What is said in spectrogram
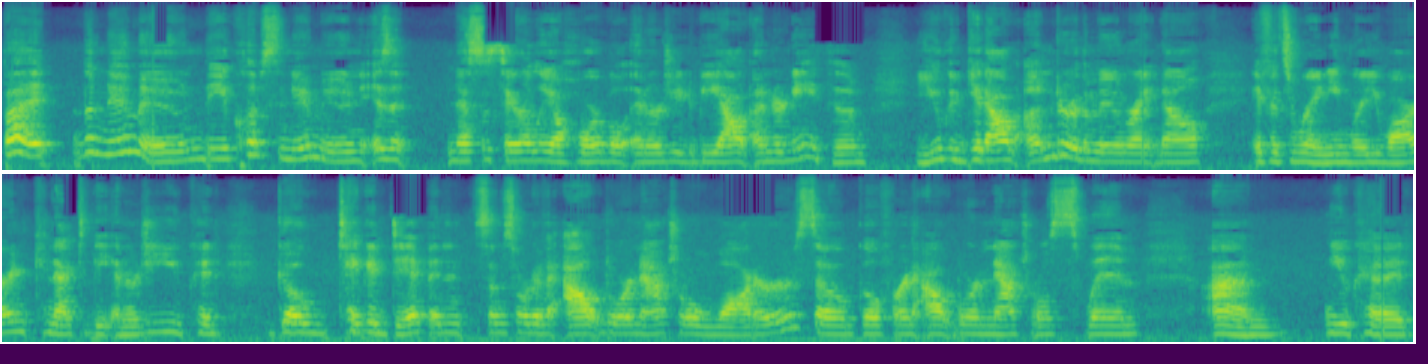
But the new moon, the eclipse new moon, isn't necessarily a horrible energy to be out underneath. You could get out under the moon right now if it's raining where you are and connect to the energy. You could go take a dip in some sort of outdoor natural water. So go for an outdoor natural swim. Um, you could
